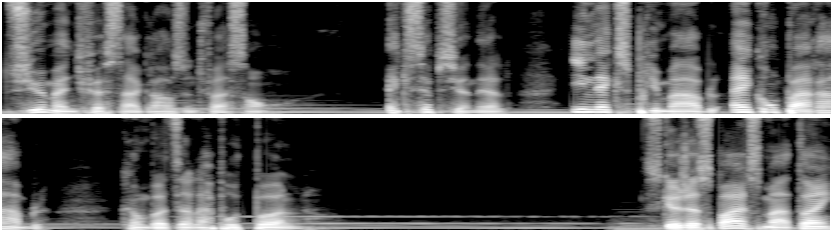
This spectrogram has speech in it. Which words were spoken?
Dieu manifeste sa grâce d'une façon exceptionnelle, inexprimable, incomparable, comme va dire l'apôtre Paul? Ce que j'espère ce matin,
